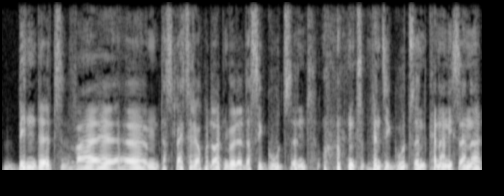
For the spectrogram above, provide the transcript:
bindet, weil ähm, das gleichzeitig auch bedeuten würde, dass sie gut sind. Und wenn sie gut sind, kann er nicht seine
